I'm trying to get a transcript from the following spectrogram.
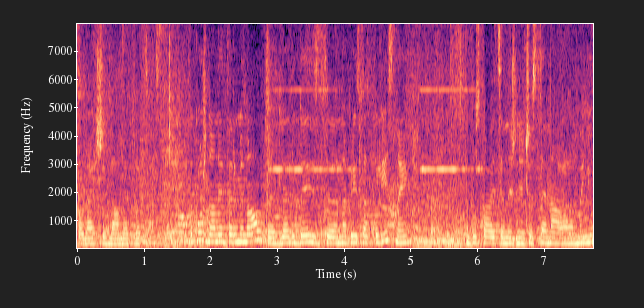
полегшить даний процес. Також даний термінал е, для людей з на кріслах колісної опускається нижня частина меню.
